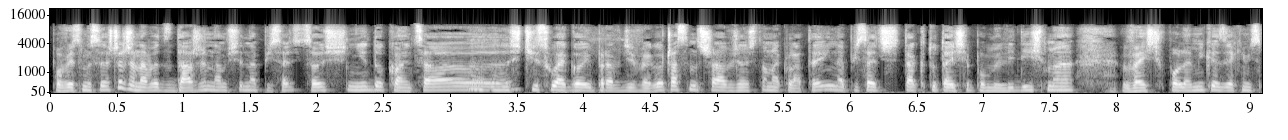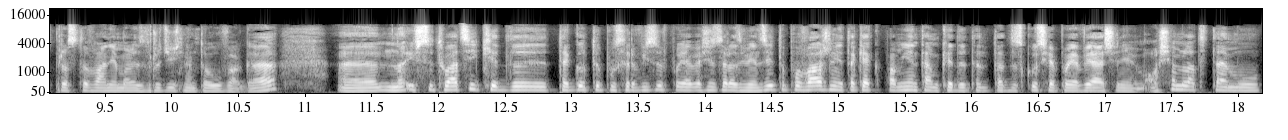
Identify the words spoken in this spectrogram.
powiedzmy sobie szczerze, nawet zdarzy nam się napisać coś nie do końca mhm. ścisłego i prawdziwego. Czasem trzeba wziąć to na klatę i napisać, tak, tutaj się pomyliliśmy, wejść w polemikę z jakimś sprostowaniem, ale zwrócić na to uwagę. E, no i w sytuacji, kiedy tego typu serwisów pojawia się coraz więcej, to poważnie, tak jak pamiętam, kiedy ten, ta dyskusja pojawiała się, nie wiem, 8 lat temu,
